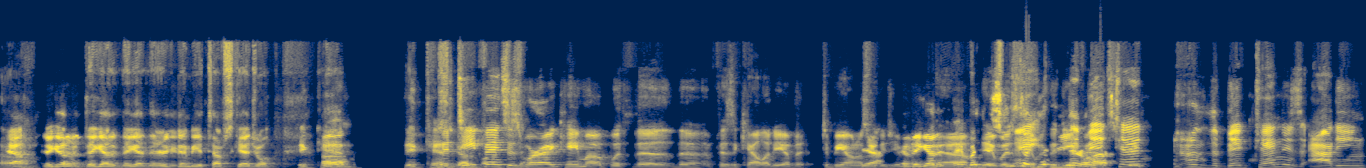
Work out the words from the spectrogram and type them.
Yeah, um, they got they got they got they're going to be a tough schedule. Big Ten, um, Big Ten. The defense is where I came up with the the physicality of it. To be honest yeah, with you, they got it. Um, but it was hey, the, the, Big Ten. the Big Ten is adding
